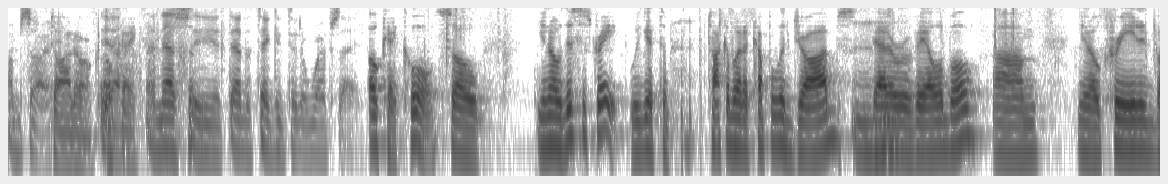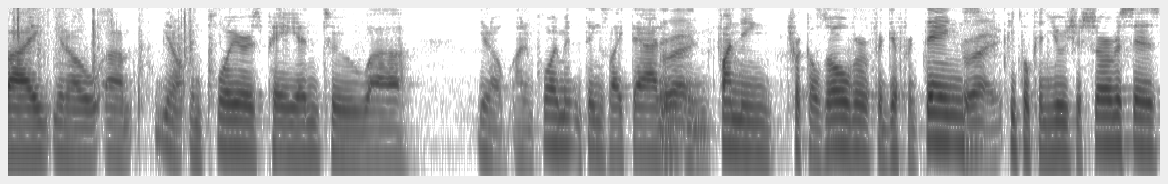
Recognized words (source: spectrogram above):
I'm sorry. Dot org, Yeah, okay. And that's the that'll take you to the website. Okay, cool. So, you know, this is great. We get to talk about a couple of jobs that are available, um, you know, created by, you know, um, you know, employers pay into, uh, you know, unemployment and things like that, and, Right. and funding trickles over for different things. Right. People can use your services.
